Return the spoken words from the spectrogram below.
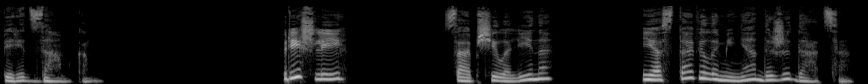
перед замком. «Пришли», — сообщила Лина и оставила меня дожидаться.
